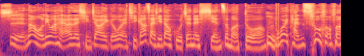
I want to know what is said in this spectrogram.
是，那我另外还要再请教一个问题：刚才提到古筝的弦这么多，嗯、不会弹错吗？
